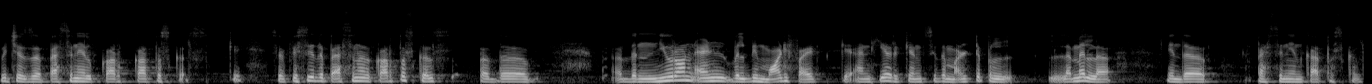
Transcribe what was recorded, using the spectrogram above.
which is a Pacinian corpuscles. Okay. So if you see the Pacinian corpuscles, uh, the the neuron end will be modified and here you can see the multiple lamella in the Pacinian corpuscles.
